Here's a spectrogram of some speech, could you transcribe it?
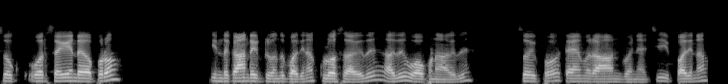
ஸோ ஒரு செகண்ட் அப்புறம் இந்த கான்டாக்ட் வந்து பார்த்தீங்கன்னா க்ளோஸ் ஆகுது. அது ஓப்பன் ஆகுது. ஸோ இப்போ டைமர் ஆன் பண்ணியாச்சு. இப்போ பார்த்தீங்கன்னா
